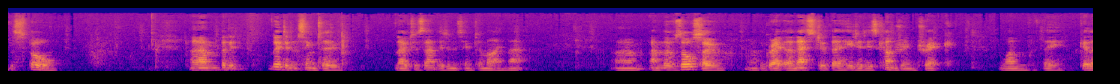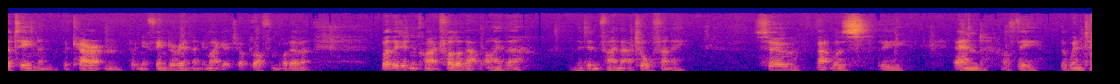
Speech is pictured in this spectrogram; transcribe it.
the spool. Um, but it, they didn't seem to notice that, they didn't seem to mind that. Um, and there was also uh, the great Ernesto there, he did his conjuring trick, one with the guillotine and the carrot and putting your finger in and you might get chopped off and whatever. But they didn't quite follow that either, and they didn't find that at all funny. So that was the end of the, the winter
